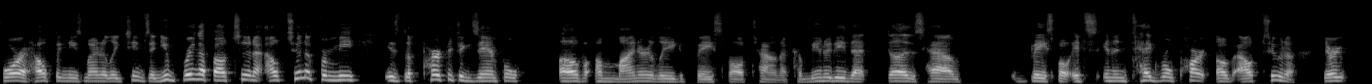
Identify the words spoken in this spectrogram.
for helping these minor league teams. And you bring up Altoona. Altoona, for me, is the perfect example of a minor league baseball town, a community that does have baseball. It's an integral part of Altoona. There,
